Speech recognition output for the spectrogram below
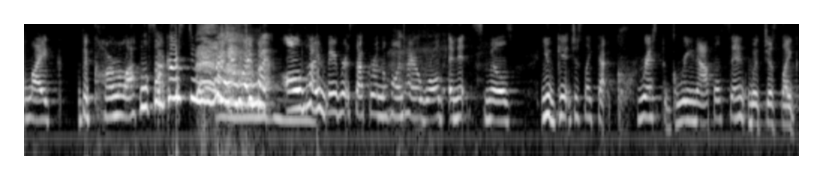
like the caramel apple suckers to me, which is like my all-time favorite sucker in the whole entire world. And it smells. You get just like that crisp green apple scent with just like.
